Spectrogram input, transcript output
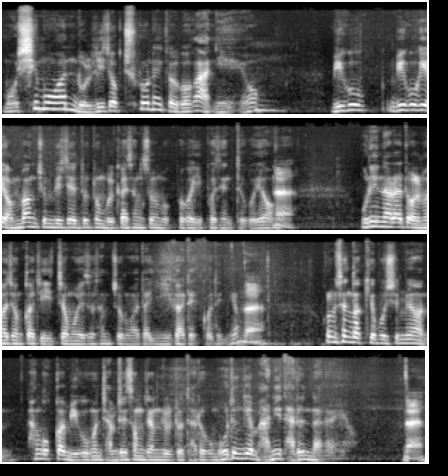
뭐 심오한 논리적 추론의 결과가 아니에요. 음. 미국 미국의 연방 준비 제도도 물가 상승 목표가 2%고요. 네. 우리나라도 얼마 전까지 2.5에서 3.5다 2가 됐거든요. 네. 그럼 생각해 보시면 한국과 미국은 잠재 성장률도 다르고 모든 게 많이 다른 나라예요. 네.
